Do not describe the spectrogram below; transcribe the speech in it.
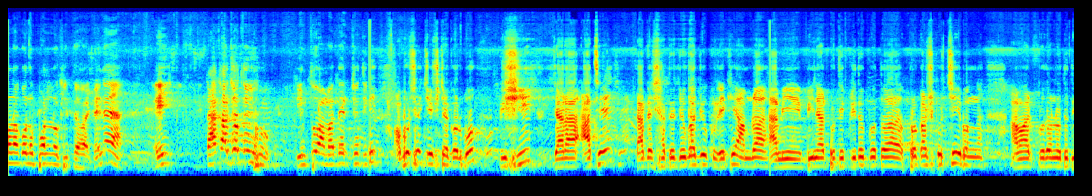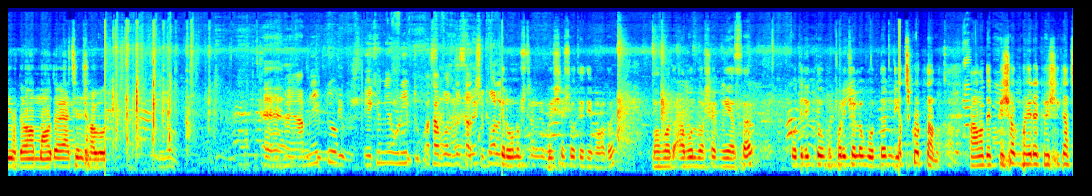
কোনো না কোনো পণ্য খেতে হয়, তাই না? এই টাকা যতই হোক, কিন্তু আমাদের যদি অবশ্যই চেষ্টা করব কৃষি যারা আছে, তাদের সাথে যোগাযোগ রেখে আমরা, আমি বিনার প্রতি কৃতজ্ঞতা প্রকাশ করছি এবং আমার প্রধান অতিথি মহোদয় আছেন, সর্ব আমি একটু এখানে উনি একটু কথা বলতে চাচ্ছি বল আজকের অনুষ্ঠানের বিশেষ অতিথি মহোদয় মোহাম্মদ আবুল বাসার মিয়া স্যার অতিরিক্ত উপপরিচালক উদ্যান কাজ করতাম আমাদের কৃষক ভাইরা কৃষি কাজ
